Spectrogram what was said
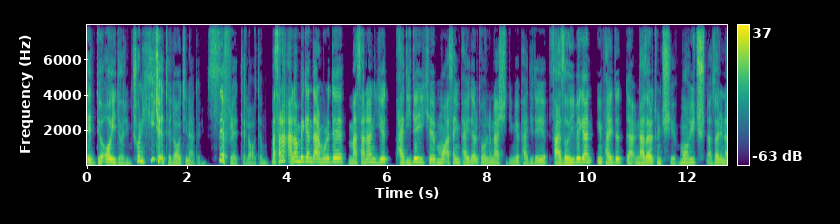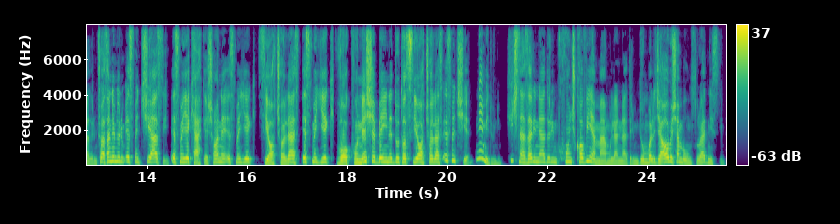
ادعایی داریم چون هیچ اطلاعاتی نداریم صفر اطلاعاتمون. مثلا الان بگن در مورد مثلا یه پدیده ای که ما اصلا این پدیده رو تا حالا نشیدیم یه پدیده فضایی بگن این پدیده نظرتون چیه؟ ما هیچ نظری نداریم چون اصلا نمی‌دونیم اسم چی هستیم اسم یک کهکشان اسم یک سیاهچاله است اسم یک واکنش بین دو تا سیاهچاله است. اسم چیه؟ نمی‌دونیم. هیچ نظری نداریم کنجکاوی هم معمولا نداریم. دنبال جوابش هم به اون صورت نیستیم.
